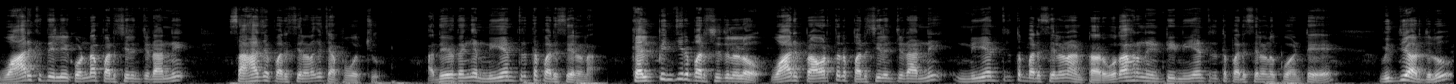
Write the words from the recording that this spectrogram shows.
వారికి తెలియకుండా పరిశీలించడాన్ని సహజ పరిశీలనగా చెప్పవచ్చు. అదేవిధంగా నియంత్రిత పరిశీలన. కల్పించిన పరిస్థితులలో వారి ప్రవర్తన పరిశీలించడాన్ని నియంత్రిత పరిశీలన అంటారు. ఉదాహరణ ఏంటి? నియంత్రిత పరిశీలనకు అంటే విద్యార్థులు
